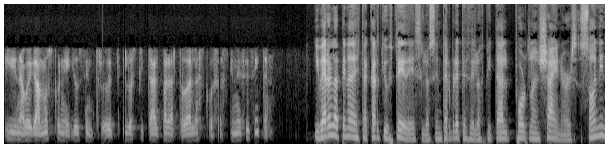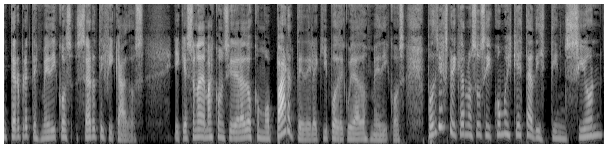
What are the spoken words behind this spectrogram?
y navegamos con ellos dentro del hospital para todas las cosas que necesitan. Y vale la pena destacar que ustedes, los intérpretes del Hospital Portland Shiners, son intérpretes médicos certificados y que son además considerados como parte del equipo de cuidados médicos. ¿Podría explicarnos, Susi, cómo es que esta distinción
